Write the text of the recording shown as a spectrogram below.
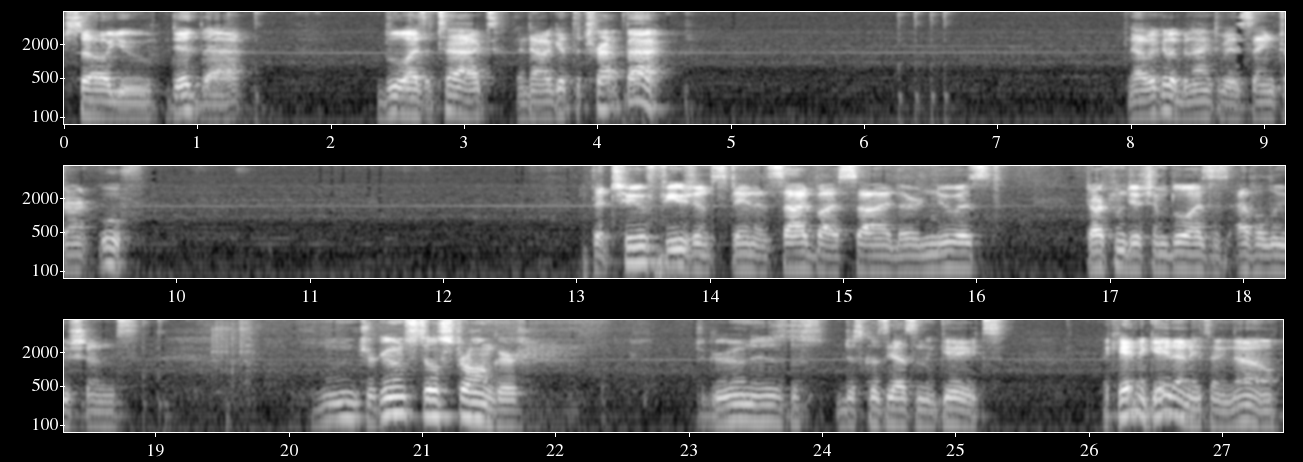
So you did that. Blue Eyes attacked, and now I get the trap back. Now we could have been activated same turn. Oof. The two fusions standing side by side. Their newest Dark Magician Blue Eyes evolutions. Mm, Dragoon's still stronger. Dragoon is just because he has the negates. I can't negate anything now.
